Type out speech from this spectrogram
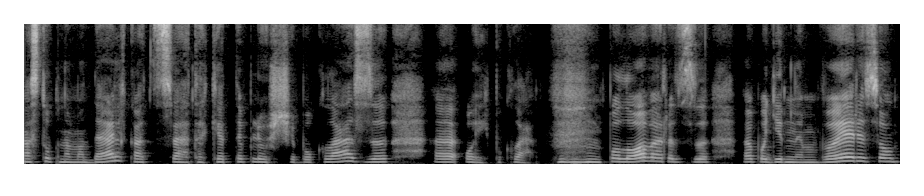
Наступна моделька це таке теплюще букле з е, ой, букле, половер з подібним вирізом.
